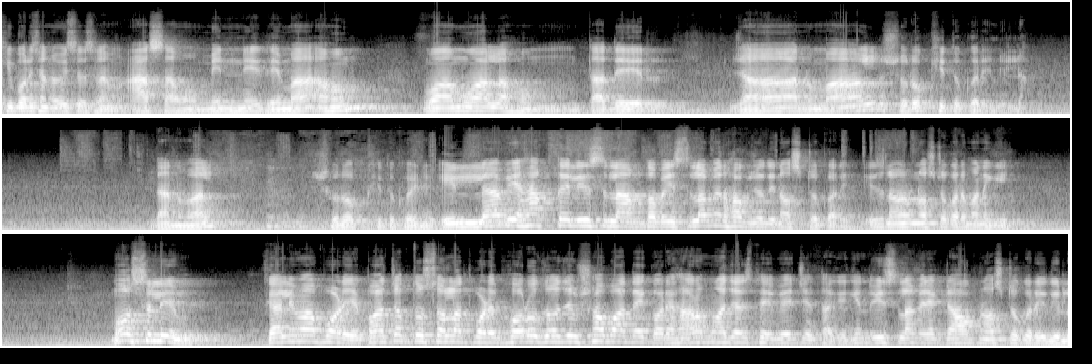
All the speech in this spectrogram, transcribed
কি বলেছেন নবীলাম আসাম মিন্নি দেমা আহম ও আমু আল্লাহম তাদের জান মাল সুরক্ষিত করে নিল। জানমাল সুরক্ষিত করে নিল। ইল্লা বি হাক্কেল ইসলাম, তবে ইসলামের হক যদি নষ্ট করে, ইসলামের নষ্ট করে মানে কি? মুসলিম কালিমা পড়ে পাঁচক্ত সাল্লাত পড়ে, ফরজ অজেব সব আদায় করে, হারাম নাজাজ থেকে বেঁচে থাকে, কিন্তু ইসলামের একটা হক নষ্ট করে দিল।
